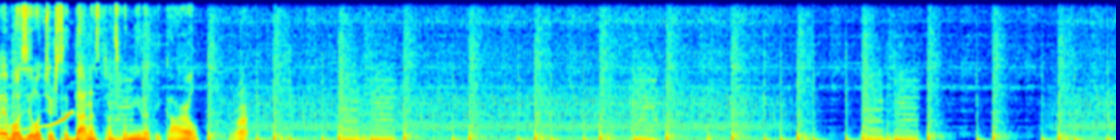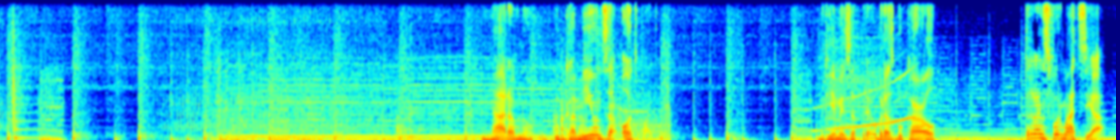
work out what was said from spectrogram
Koje vozilo ćeš se danas transformirati, Carl? Naravno, u kamion za otpad. Vrijeme za preobrazbu, Carl. Transformacija.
